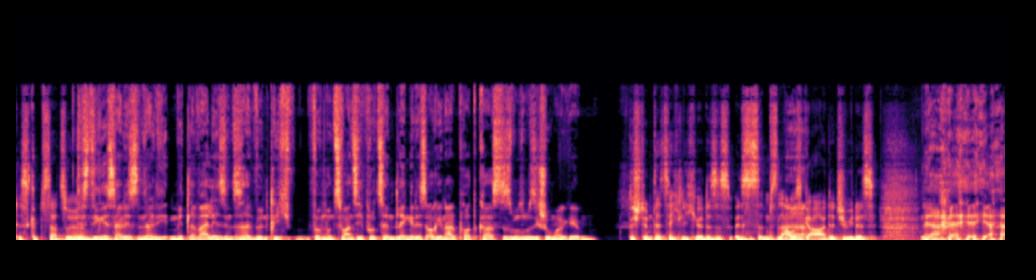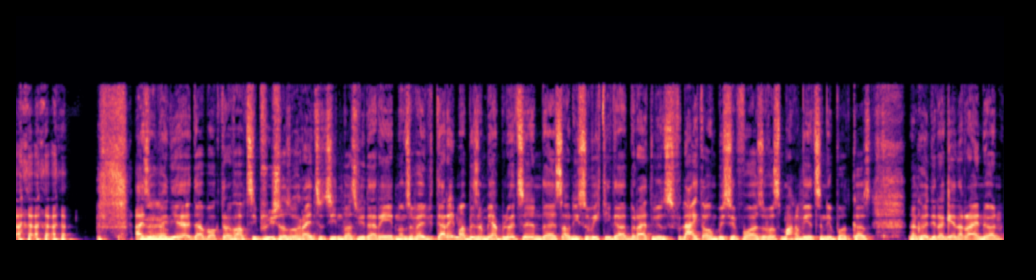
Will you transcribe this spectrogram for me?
das gibt's da zu hören. Das Ding ist halt, es sind halt, mittlerweile sind es halt wirklich 25% Länge des Original-Podcasts. Das muss man sich schon mal geben. Das stimmt tatsächlich, ja. Das ist, das ist ein bisschen ausgeartet schon wieder. das. Ja, ja. Also, Ja. wenn ihr da Bock drauf habt, die Pre-Shows auch reinzuziehen, was wir da reden und so weiter. Da reden wir ein bisschen mehr Blödsinn, da ist auch nicht so wichtig, da bereiten wir uns vielleicht auch ein bisschen vor, so was machen wir jetzt in dem Podcast. Dann könnt ihr da gerne reinhören.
